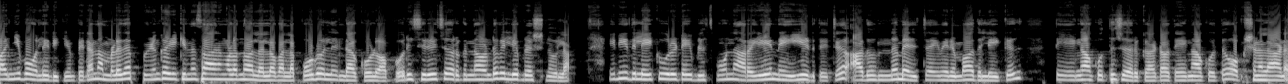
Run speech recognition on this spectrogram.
പഞ്ഞി പോലെ ഇരിക്കും. പിന്നെ നമ്മളിത് എപ്പോഴും കഴിക്കുന്ന സാധനങ്ങളൊന്നും അല്ലല്ലോ വല്ലപ്പോഴും അല്ലേ ഉണ്ടാക്കുകയുള്ളൂ അപ്പോൾ ഒരു ഇച്ചിരി ചേർക്കുന്നതുകൊണ്ട് വലിയ പ്രശ്നമില്ല. ഇനി ഇതിലേക്ക് ഒരു ടേബിൾ സ്പൂൺ നിറയെ നെയ്യ് എടുത്തിട്ട് അതൊന്ന് മെൽറ്റായി വരുമ്പോൾ അതിലേക്ക് തേങ്ങാക്കൊത്ത് ചേർക്കുക കേട്ടോ. തേങ്ങാക്കൊത്ത് ഓപ്ഷണലാണ്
